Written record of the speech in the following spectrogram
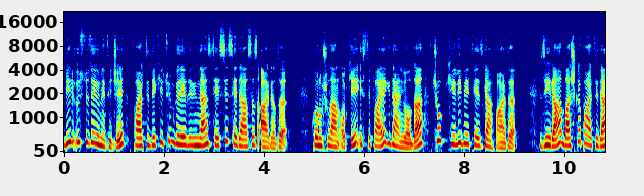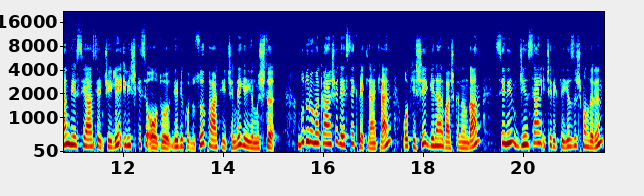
Bir üst düzey yönetici partideki tüm görevlerinden sessiz sedasız ayrıldı. Konuşulan o ki istifaya giden yolda çok kirli bir tezgah vardı. Zira başka partiden bir siyasetçiyle ilişkisi olduğu dedikodusu parti içinde yayılmıştı. Bu duruma karşı destek beklerken o kişi genel başkanından senin cinsel içerikli yazışmaların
